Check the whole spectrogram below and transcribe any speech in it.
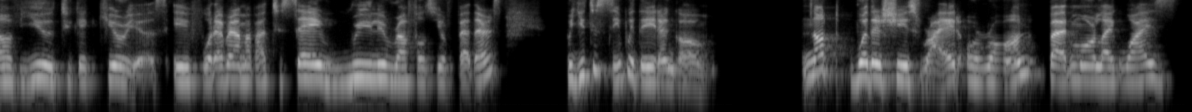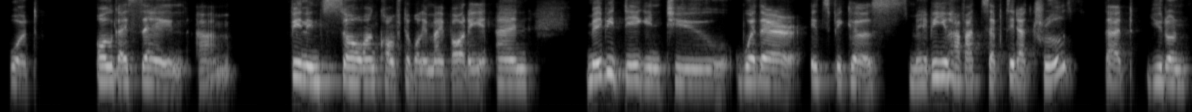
love you to get curious if whatever I'm about to say really ruffles your feathers, for you to sit with it and go, not whether she's right or wrong, but more like, why is what Olga is saying um, feeling so uncomfortable in my body? And maybe dig into whether it's because maybe you have accepted a truth that you don't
